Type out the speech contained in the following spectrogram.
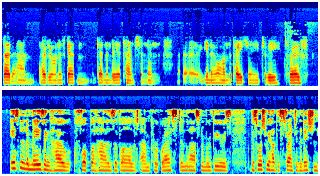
that um, everyone is getting getting the attention and uh, you know on the page they need to be throughout. Isn't it amazing how football has evolved and progressed in the last number of years? Because first we had the strength and condition,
